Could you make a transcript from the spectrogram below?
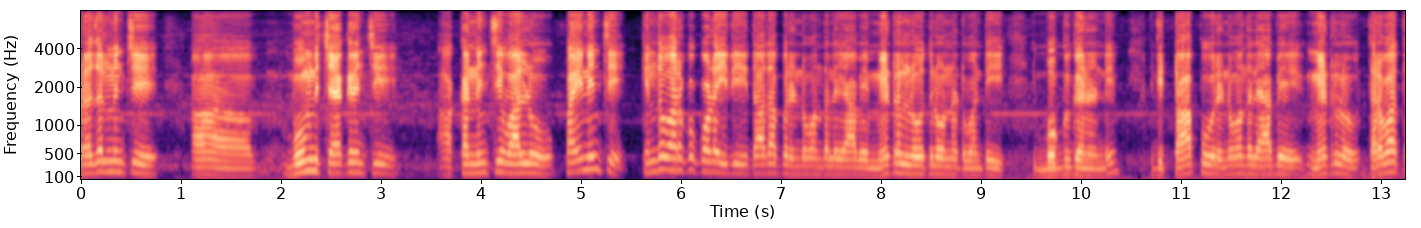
ప్రజల నుంచి భూమిని సేకరించి అక్కడి నుంచి వాళ్ళు పైనుంచి కింద వరకు కూడా ఇది దాదాపు రెండు వందల యాభై మీటర్ల లోతులో ఉన్నటువంటి బొగ్గు గనండి ఇది టాప్ రెండు వందల యాభై మీటర్లు. తర్వాత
